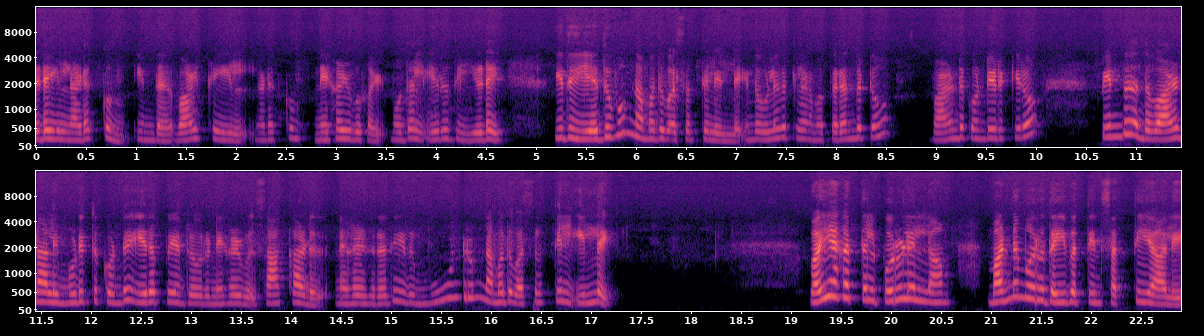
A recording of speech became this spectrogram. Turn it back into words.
இடையில் நடக்கும் இந்த வாழ்க்கையில் நடக்கும் நிகழ்வுகள் முதல் இறுதி இடை இது எதுவும் நமது வசத்தில் இல்லை. இந்த உலகத்தில் நம்ம பிறந்துட்டோம் வாழ்ந்து கொண்டிருக்கிறோம் பின்பு அந்த வாழ்நாளை முடித்துக்கொண்டு இறப்பு என்ற ஒரு நிகழ்வு சாக்காடு நிகழ்கிறது. இது மூன்றும் நமது வசத்தில் இல்லை. வையகத்தில் பொருளெல்லாம் மண்ணுமொரு தெய்வத்தின் சக்தியாலே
